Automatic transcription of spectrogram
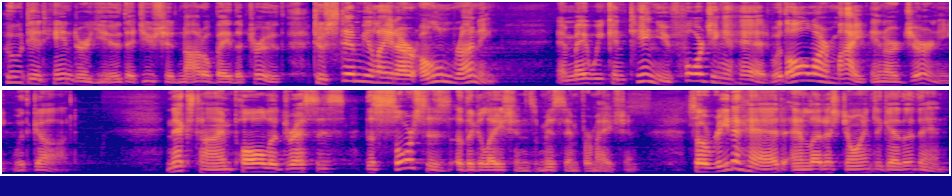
Who did hinder you that you should not obey the truth, to stimulate our own running? And may we continue forging ahead with all our might in our journey with God. Next time, Paul addresses the sources of the Galatians' misinformation. So read ahead and let us join together then.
